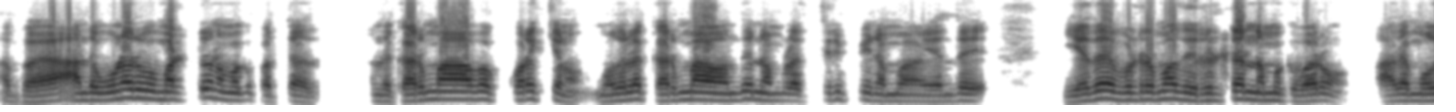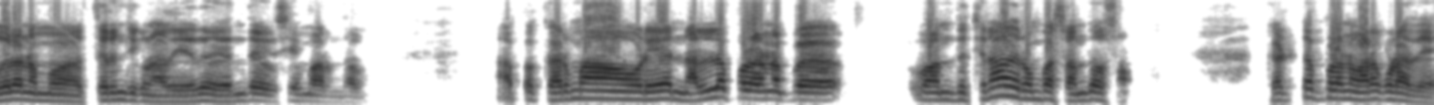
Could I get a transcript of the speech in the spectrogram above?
அப்போ அந்த உணர்வு மட்டும் நமக்கு பத்தாது. அந்த கர்மாவை குறைக்கணும். முதல்ல கர்மா வந்து நம்மளை திருப்பி நம்ம எந்த எதை விடுறோமோ அது ரிட்டர்ன் நமக்கு வரும். அதை முதல்ல நம்ம தெரிஞ்சுக்கணும். அது எது எந்த விஷயமா இருந்தாலும். அப்போ கர்மாவுடைய நல்ல பலன் இப்போ வந்துச்சுன்னா அது ரொம்ப சந்தோஷம். கெட்ட பலன் வரக்கூடாதே.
